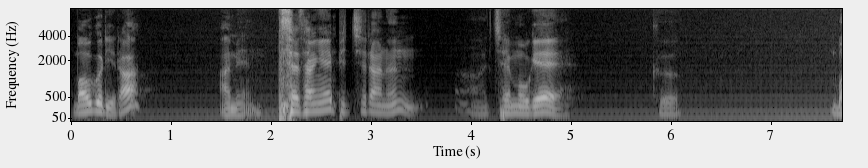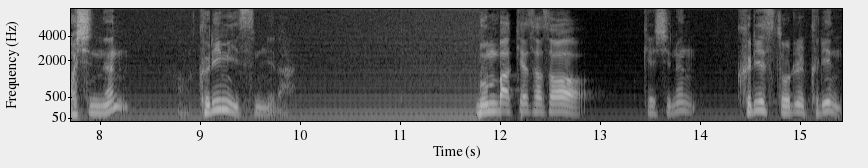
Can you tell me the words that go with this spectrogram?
먹으리라. 아멘. 세상의 빛이라는 어, 제목의 그 멋있는 어, 그림이 있습니다. 문 밖에 서서 계시는 그리스도를 그린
